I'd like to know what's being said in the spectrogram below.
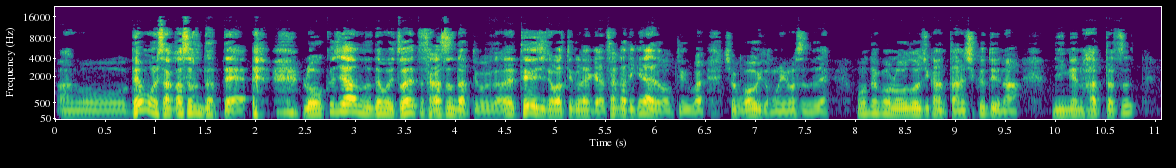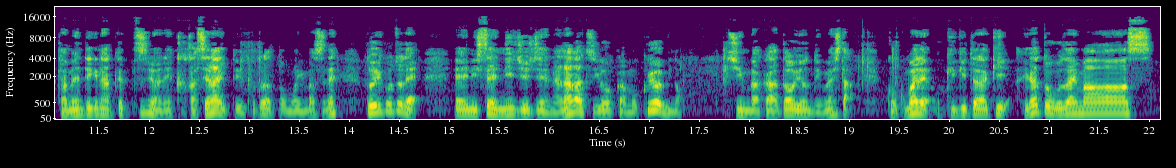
あの、デモに参加するんだって、6時半のデモにどうやって参加すんだっていうことがね、定時に終わってくれなきゃ参加できないだろうっていう人が多いと思いますので、本当にこの労働時間短縮というのは人間の発達、多面的な発達にはね、欠かせないということだと思いますね。ということで、2021年7月8日木曜日の新バカードを読んでみました。ここまでお聴きいただきありがとうございます。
